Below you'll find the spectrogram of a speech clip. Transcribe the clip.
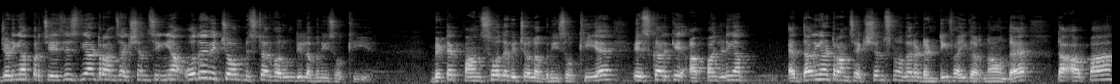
ਜਿਹੜੀਆਂ ਪਰਚੇਜ਼ਸ ਦੀਆਂ ਟ੍ਰਾਂਜੈਕਸ਼ਨ ਸੀਗੀਆਂ, ਉਹਦੇ ਵਿੱਚੋਂ ਮਿਸਟਰ ਵਰੁਣ ਦੀ ਲੱਭਣੀ ਸੌਖੀ ਹੈ। ਬੇਟੇ 500 ਦੇ ਵਿੱਚੋਂ ਲੱਭਣੀ ਸੌਖੀ ਹੈ। ਇਸ ਕਰਕੇ ਆਪਾਂ ਜਿਹੜੀਆਂ ਐਦਾਂ ਦੀਆਂ ਟ੍ਰਾਂਜੈਕਸ਼ਨਸ ਨੂੰ ਅਗਰ ਆਇਡੈਂਟੀਫਾਈ ਕਰਨਾ ਹੁੰਦਾ ਹੈ, ਤਾਂ ਆਪਾਂ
